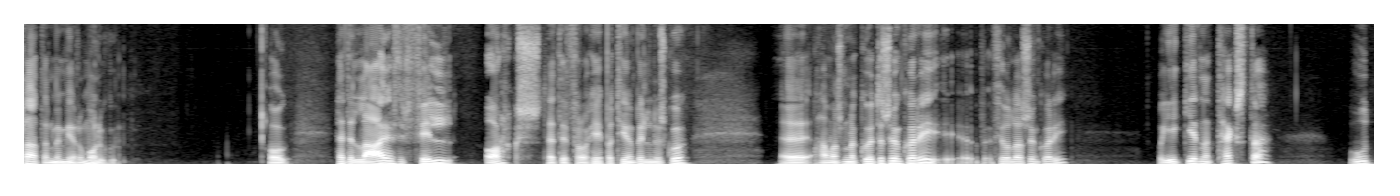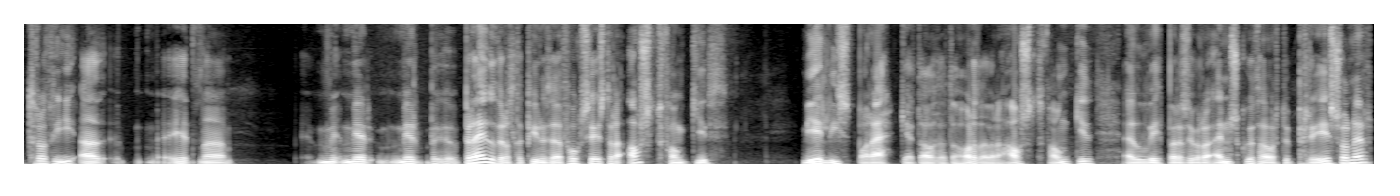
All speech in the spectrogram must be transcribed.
platan með mér og Móniku. Og þetta er lag eftir Phil Orks þetta er frá heipa tímabilinu sko. Uh, hann var svona götusöngvari þjóðlagasöngvari. Og ég ger hann að texta út frá því að hérna mér, mér bregður alltaf pínu þegar fólk segist vera ástfangið mér líst bara ekkert á þetta orð að vera ástfangið. Ef þú vippar þessi vera á ennsku þá ertu prisoner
